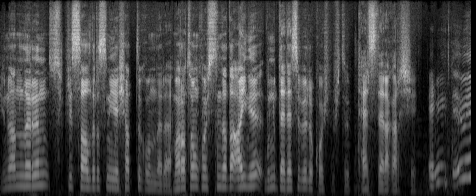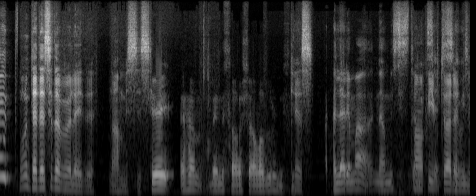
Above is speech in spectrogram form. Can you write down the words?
Yunanlıların sürpriz saldırısını yaşattık onlara. Maraton koşusunda da aynı bunu dedesi böyle koşmuştu. Terslere karşı. Evet evet. Bunun dedesi de böyleydi. Nahmissiz. Şey efendim beni savaşa alabilir misin? Kes. Atalarıma namus sistem. Tankı iptal etti.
